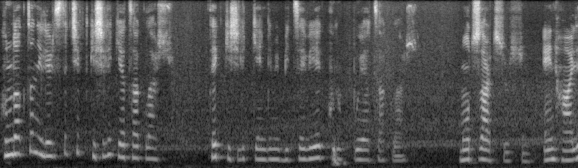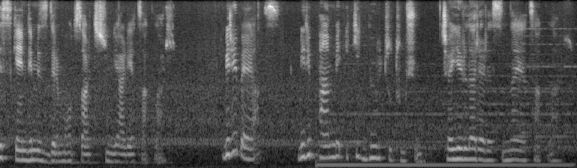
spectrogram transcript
Kundaktan ilerisi çift kişilik yataklar. Tek kişilik kendimi bir seviye kurup bu yataklar. Mozart sürsün. En halis kendimizdir Mozart sünger yataklar. Biri beyaz, biri pembe iki gül tutmuşum. Çayırlar arasında yataklar.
